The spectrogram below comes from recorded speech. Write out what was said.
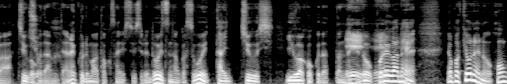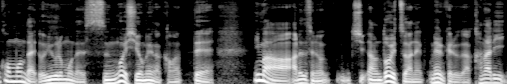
は中国だみたいなね、車をたくさん輸出してる。ドイツなんかすごい対中融和国だったんだけど、ええこれがね、えやっぱ去年の香港問題とウイグル問題ですんごい潮目が変わって、今、あれですよね、ちあのドイツはね、メルケルがかなり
